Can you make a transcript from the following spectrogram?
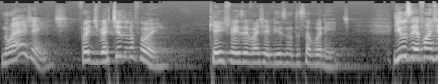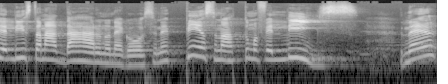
Não é, gente? Foi divertido, não foi? Quem fez o evangelismo do sabonete? E os evangelistas nadaram no negócio, né? Pensa numa turma feliz, né?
